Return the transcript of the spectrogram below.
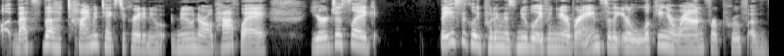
uh, that's the time it takes to create a new new neural pathway you're just like basically putting this new belief into your brain so that you're looking around for proof of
